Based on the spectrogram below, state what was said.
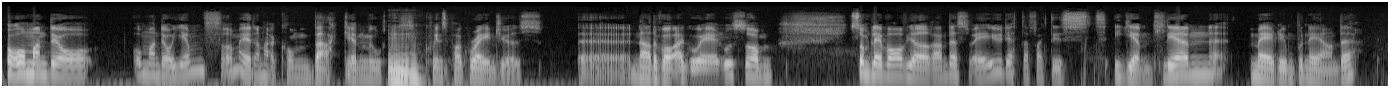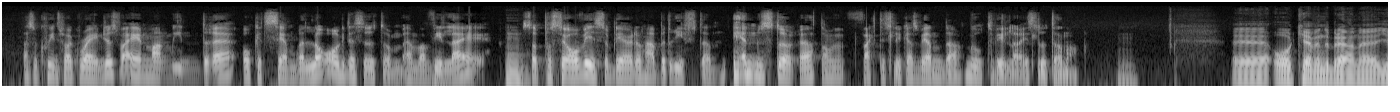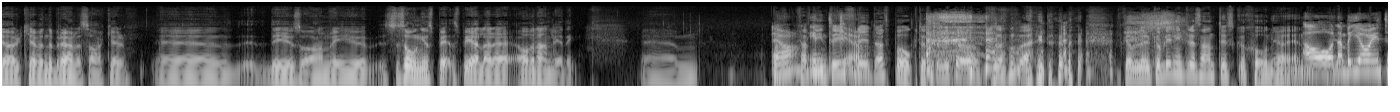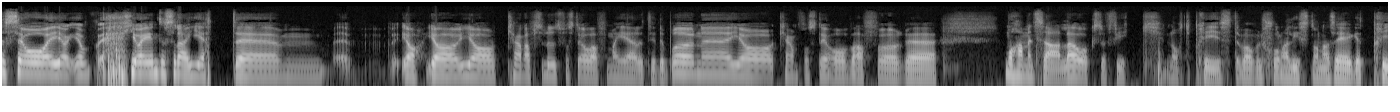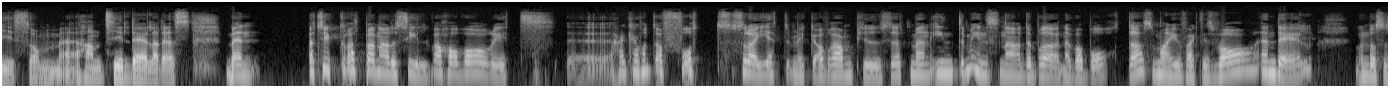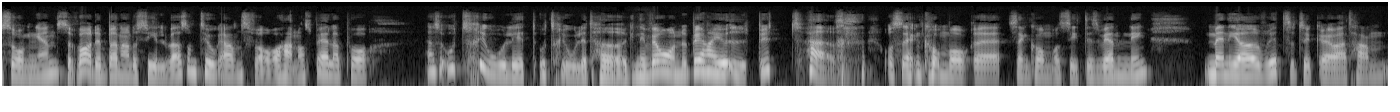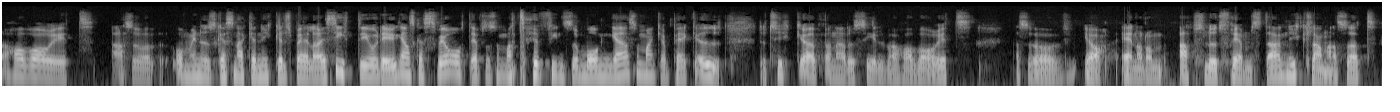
Och om man då, om man då jämför med den här comebacken mot Mm. Queens Park Rangers eh, när det var Agüero som, som blev avgörande så är ju detta faktiskt egentligen mer imponerande. Alltså Queens Park Rangers var en man mindre och ett sämre lag dessutom än vad Villa är. Mm. Så på så vis så blir den här bedriften ännu större att de faktiskt lyckas vända mot Villa i slutändan. Eh, och Kevin De Bruyne gör Kevin De Bruyne saker. Eh, det är ju så, han är ju säsongens spe spelare av en anledning. Ehm, Ja, Fast inte i. Fridas bok, det ska vi ta upp som sagt. Det ska bli, det ska bli en intressant diskussion. Jag är en, Ja, nej, men jag är inte så, jag, jag, jag är inte sådär jätte, ehm, ja, jag, jag kan absolut förstå varför man ger det till De Bruyne, jag kan förstå varför Mohamed Salah också fick något pris, det var väl journalisternas eget pris som eh, han tilldelades. Men jag tycker att Bernardo Silva har varit, eh, han kanske inte har fått sådär jättemycket av rampljuset, men inte minst när De Bruyne var borta, som han ju faktiskt var en del under säsongen, så var det Bernardo Silva som tog ansvar och han har spelat på en så otroligt, otroligt hög nivå. Nu blir han ju utbytt här och sen kommer, eh, sen kommer Citys vändning. Men i övrigt så tycker jag att han har varit, alltså om vi nu ska snacka nyckelspelare i City och det är ju ganska svårt eftersom att det finns så många som man kan peka ut. Då tycker jag att Bernardo Silva har varit, alltså ja, en av de absolut främsta nycklarna så att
